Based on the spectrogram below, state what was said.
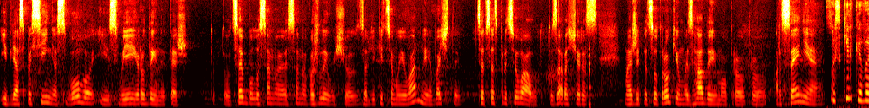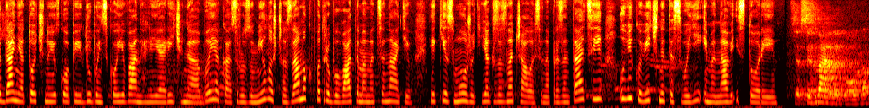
і для спасіння свого і своєї родини теж. Тобто це було саме, саме важливо, що завдяки цьому Євангелію, бачите, це все спрацювало. Тобто зараз через майже 500 років ми згадуємо про, про Арсенія, Оскільки видання точної копії Дубинського Євангелія річ неабияка, зрозуміло, що замок потребуватиме меценатів, які зможуть, як зазначалося на презентації, увіковічнити свої імена в історії. Це сигнальний номер,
